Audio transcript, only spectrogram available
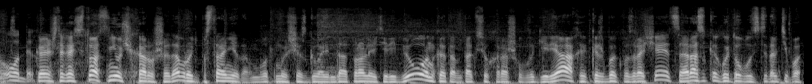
отдых. Конечно, такая ситуация не очень хорошая, да, вроде по стране, там, вот мы сейчас говорим, да, отправляйте ребенка, там, так все хорошо в лагерях, и кэшбэк возвращается, а раз в какой-то области там, типа,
